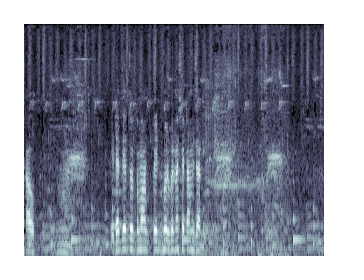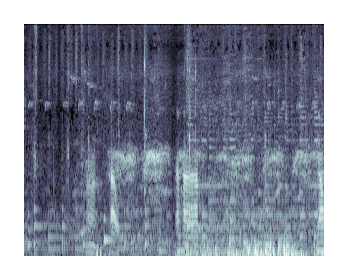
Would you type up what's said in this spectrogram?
খাও। হুম। এটাতে তো তোমার পেট ভরবে না সেটা আমি জানি। হ্যাঁ খাও। হ্যাঁ নাও।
